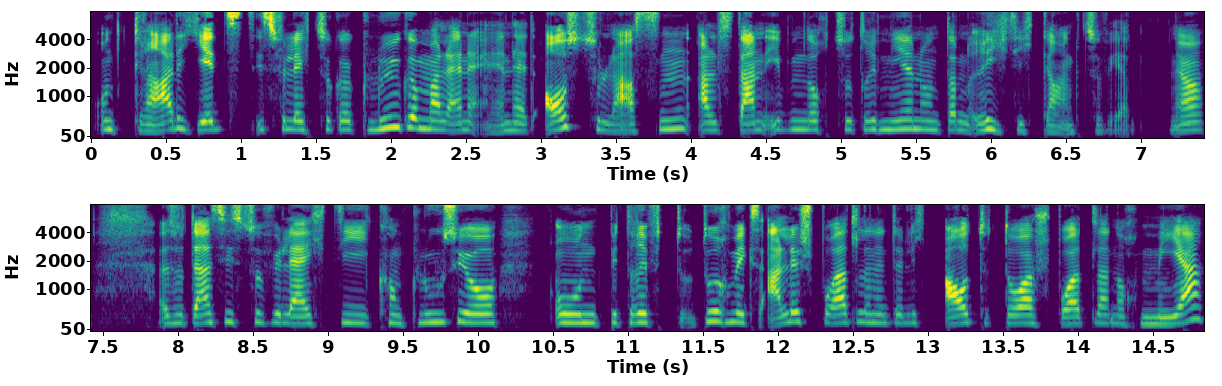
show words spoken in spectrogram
Und gerade jetzt ist vielleicht sogar klüger, mal eine Einheit auszulassen, als dann eben noch zu trainieren und dann richtig krank zu werden. Ja, also das ist so vielleicht die Conclusio und betrifft durchwegs alle Sportler, natürlich Outdoor-Sportler noch mehr,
